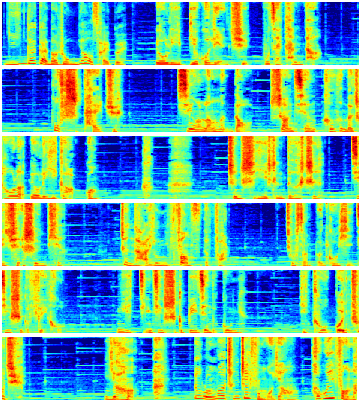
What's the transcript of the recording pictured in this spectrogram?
你应该感到荣耀才对。琉璃别过脸去，不再看他，不识抬举。杏儿冷冷道，上前狠狠地抽了琉璃一个耳光。真是一人得志，鸡犬升天。这哪里有你放肆的份儿？就算本宫已经是个废后，你也仅仅是个卑贱的宫女。你给我滚出去！呀，都沦落成这副模样，还威风呢？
